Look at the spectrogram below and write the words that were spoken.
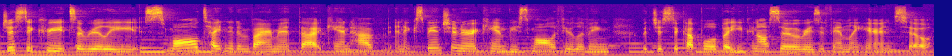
just it creates a really small, tight-knit environment that can have an expansion or it can be small if you're living with just a couple, but you can also raise a family here. And so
